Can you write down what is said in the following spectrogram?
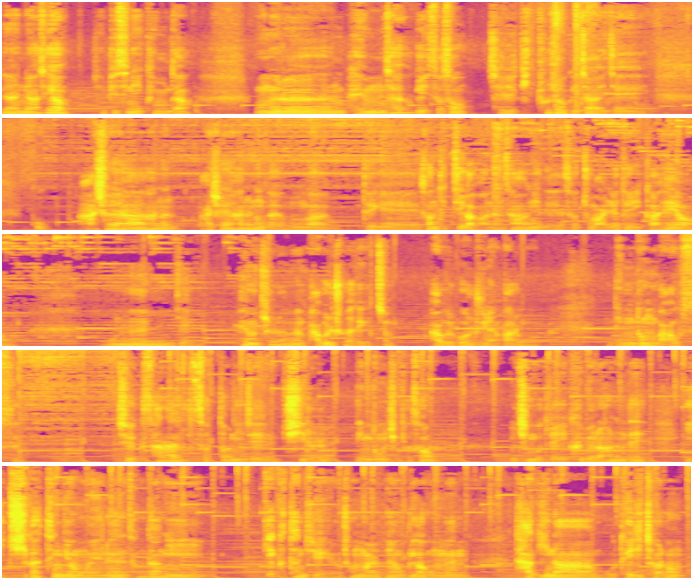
네 안녕하세요. 제피스네이크입니다. 오늘은 뱀 사육에 있어서 제일 기초적이자 이제 꼭 아셔야 하는 아셔야 하는인가요? 뭔가 되게 선택지가 많은 상황에 대해서 좀 알려드릴까 해요. 오늘 이제 뱀을 키우려면 밥을 줘야 되겠죠? 밥을 뭘 주냐? 바로 냉동 마우스. 즉 살아있었던 이제 쥐를 냉동시켜서 이 친구들에게 급여를 하는데 이 쥐 같은 경우에는 상당히 깨끗한 쥐예요. 정말 그냥 우리가 먹는 닭이나 뭐 돼지처럼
